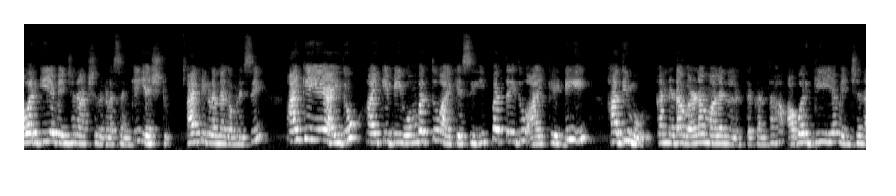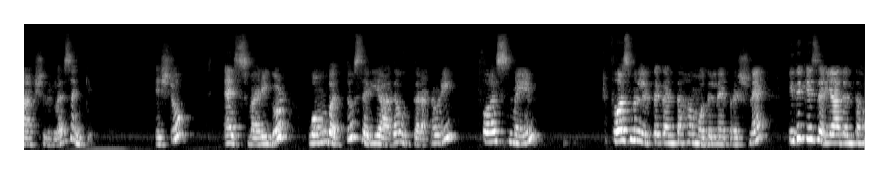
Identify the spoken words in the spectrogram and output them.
ಅವರ್ಗೀಯ ವ್ಯಂಜನಾಕ್ಷರಗಳ ಸಂಖ್ಯೆ ಎಷ್ಟು? ಆಯ್ಕೆಗಳನ್ನ ಗಮನಿಸಿ. ಆಯ್ಕೆ ಎ ಐದು, ಆಯ್ಕೆ ಬಿ ಒಂಬತ್ತು, ಆಯ್ಕೆ ಸಿ ಇಪ್ಪತ್ತೈದು, ಆಯ್ಕೆ ಡಿ ಹದಿಮೂರು. ಕನ್ನಡ ವರ್ಣಮಾಲೆನಲ್ಲಿರ್ತಕ್ಕಂತಹ ಅವರ್ಗೀಯ ವ್ಯಂಜನಾಕ್ಷರಗಳ ಸಂಖ್ಯೆ. ಎಷ್ಟು? ಎಸ್ ವೆರಿ ಗುಡ್ ಒಂಬತ್ತು ಸರಿಯಾದ ಉತ್ತರ. ನೋಡಿ ಫಸ್ಟ್ ಮೇನ್ ಫಸ್ಟ್ ಮೇಲ್ ಇರ್ತಕ್ಕಂತಹ ಮೊದಲನೇ ಪ್ರಶ್ನೆ. ಇದಕ್ಕೆ ಸರಿಯಾದಂತಹ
